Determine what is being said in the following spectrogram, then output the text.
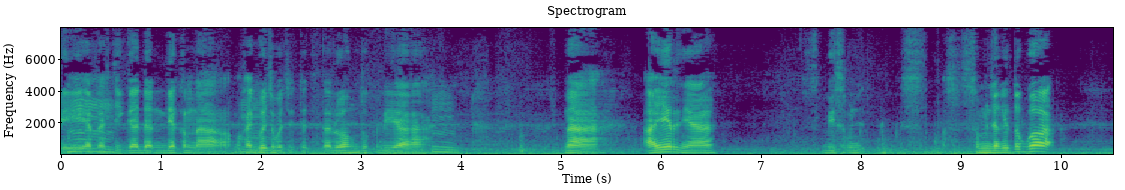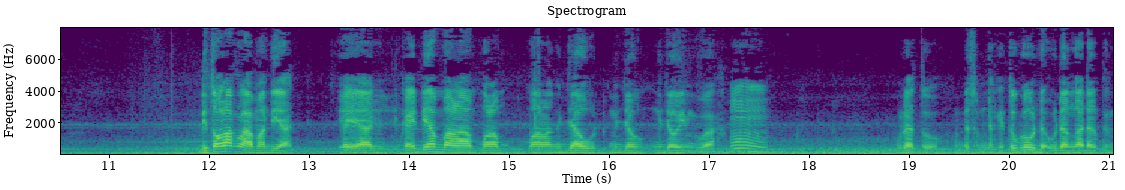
di Hmm. MTS 3 dan dia kenal makanya gue Hmm. coba cerita-cerita doang tuh ke dia Hmm. Nah, akhirnya di semenjak, semenjak itu gua ditolak lah sama dia. Kayak iya, iya. kayak dia malah malah malah ngejauh ngejauh ngejauhin gua. Hmm. Udah tuh, udah semenjak itu gua udah udah nggak deketin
